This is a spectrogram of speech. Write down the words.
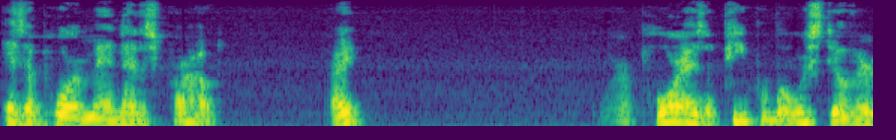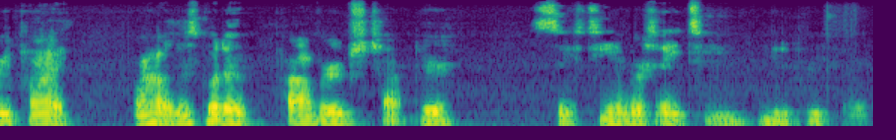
is a poor man that is proud, right? We're poor as a people, but we're still very proud. Proud. Let's go to Proverbs chapter 16, verse 18. Let me get a precept.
